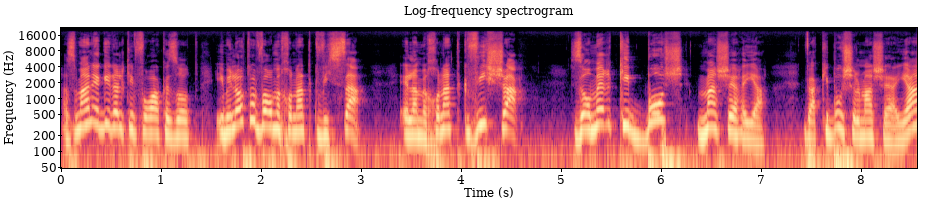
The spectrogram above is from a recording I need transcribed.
אז מה אני אגיד על תפאורה כזאת? אם היא לא תעבור מכונת כביסה, אלא מכונת כבישה, זה אומר כיבוש מה שהיה. והכיבוש של מה שהיה,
